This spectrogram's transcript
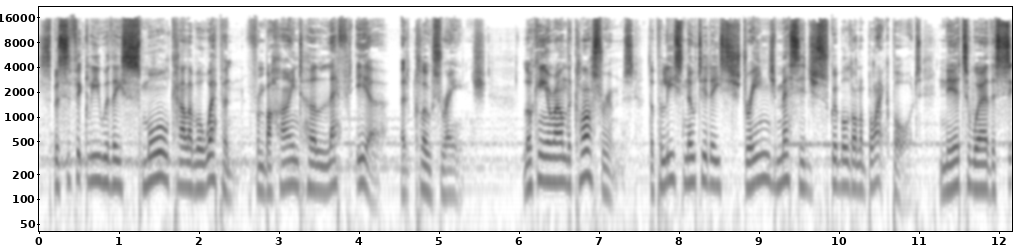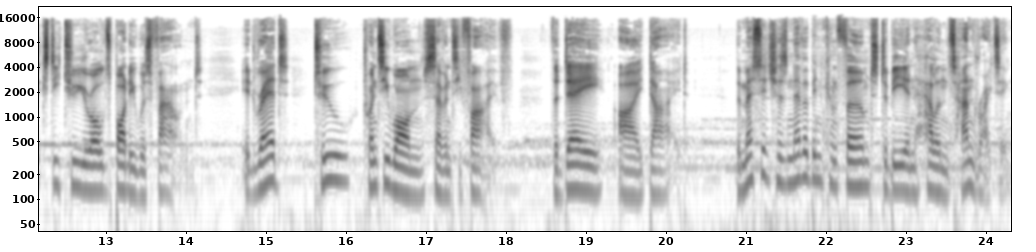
specifically with a small caliber weapon from behind her left ear at close range. Looking around the classrooms, the police noted a strange message scribbled on a blackboard near to where the 62 year old's body was found. It read 22175 the day I died. The message has never been confirmed to be in Helen's handwriting,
